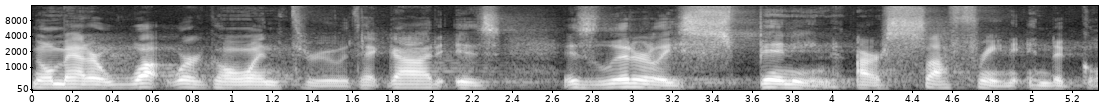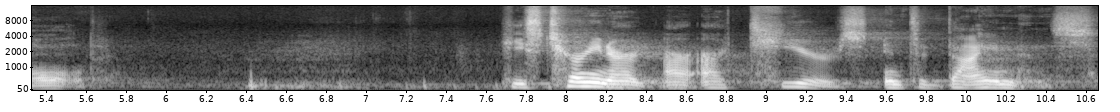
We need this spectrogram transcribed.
no matter what we're going through, that God is, is literally spinning our suffering into gold. He's turning our, our, our tears into diamonds.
